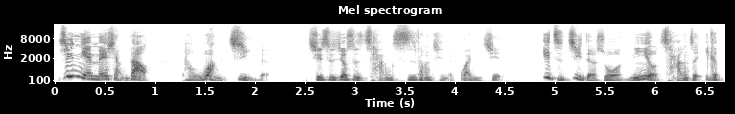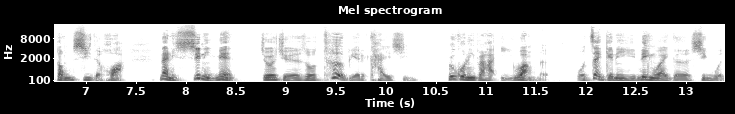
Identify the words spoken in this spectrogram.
今年没想到他忘记了。其实就是藏私房钱的关键，一直记得说，你有藏着一个东西的话，那你心里面就会觉得说特别的开心。如果你把它遗忘了，我再给你另外一个新闻：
